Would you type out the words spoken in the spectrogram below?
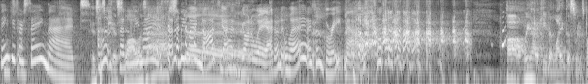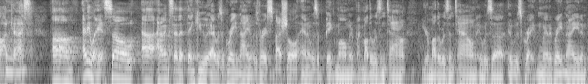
Thank you for saying that. Is this Oh, kiss suddenly Lala's my ass? suddenly my nausea has gone away. I don't know what. I feel great now. Uh, we had to keep it light this week's podcast. Um, anyway, so uh, having said that, thank you. It was a great night. It was very special, and it was a big moment. My mother was in town. Your mother was in town. It was uh, it was great, and we had a great night and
